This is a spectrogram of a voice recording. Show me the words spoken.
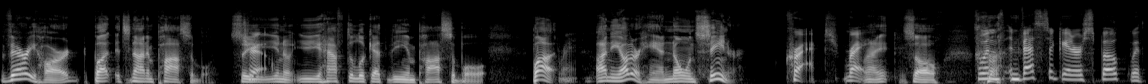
very hard, but it's not impossible. So you, you know, you have to look at the impossible. But Right. on the other hand, no one's seen her, Correct. Right. right? So So when investigators spoke with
